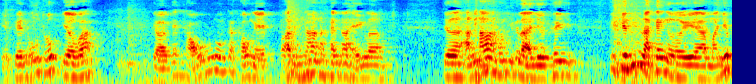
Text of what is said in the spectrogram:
Nhiều khi anh uống thuốc vô á rồi cái khẩu cái khẩu nghiệp của anh nó, nó, nó hiện lên. Cho nên anh nói không như là nhiều khi cái chính là cái người mà giúp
